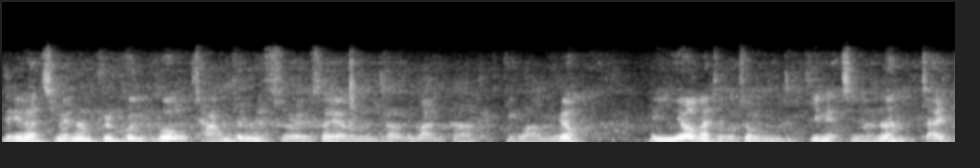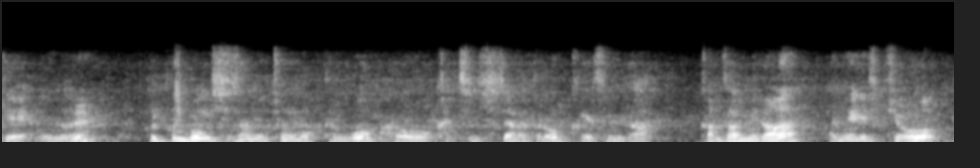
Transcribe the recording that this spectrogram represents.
내일 아침에는 불금봉 장전 뉴스로 해서 여러분들하고 만나 뵙기로 하고요. 이어가지고 좀 늦긴 했지만은 짧게 오늘 불금봉 시선이 종목 탐구 바로 같이 시작하도록 하겠습니다. 감사합니다. 안녕히 계십시오.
